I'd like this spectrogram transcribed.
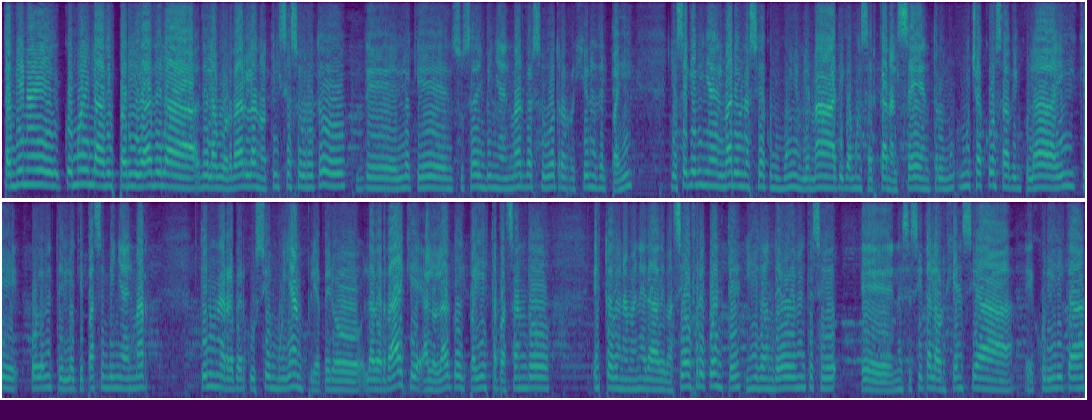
también cómo es la disparidad de la, del abordar la noticia, sobre todo de lo que sucede en Viña del Mar versus otras regiones del país. Yo sé que Viña del Mar es una ciudad como muy emblemática, muy cercana al centro, muchas cosas vinculadas ahí que obviamente lo que pasa en Viña del Mar tiene una repercusión muy amplia, pero la verdad es que a lo largo del país está pasando esto de una manera demasiado frecuente y donde obviamente se eh, necesita la urgencia eh, jurídica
